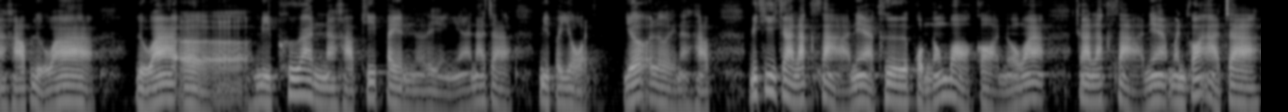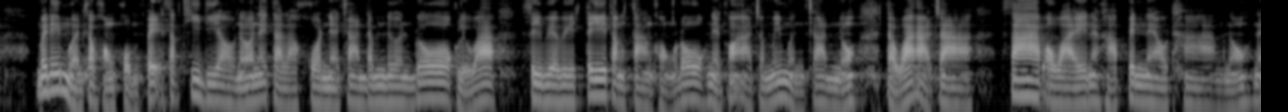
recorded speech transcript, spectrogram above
นะครับ หรือว่าหรือว่ามีเพื่อนนะครับที่เป็นอะไรอย่างเงี้ยน่าจะมีประโยชน์เยอะเลยนะครับ วิธีการรักษาเนี่ยคือผมต้องบอกก่อนเนอะว่าการรักษาเนี่ยมันก็อาจจะ ไม่ได้เหมือนกับของผมเป๊ะสักทีเดียวเนอะในแต่ละคนเนี่ยการดำเนินโรคหรือว่า severity ต่างๆ ของโรคเนี่ยก็อาจจะไม่เหมือนกันเนาะแต่ว่าอาจจะทราบเอาไว้นะครับเป็นแนวทางเนาะใน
